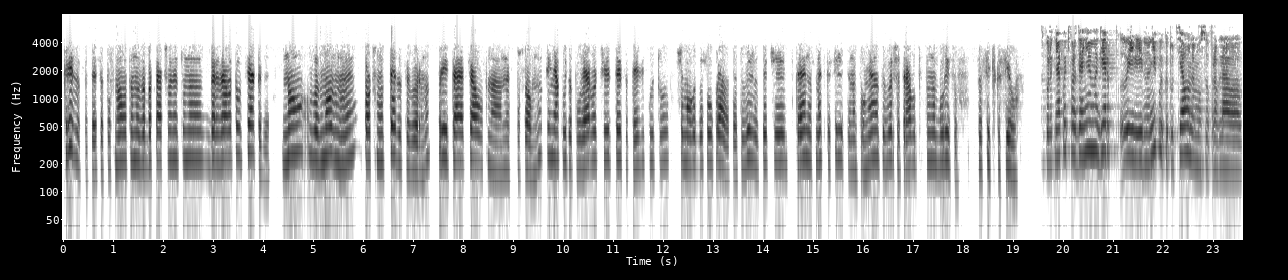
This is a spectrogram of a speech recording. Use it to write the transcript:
кризата, те са в основата на забатачването на държавата от всякъде. Но възможно е точно те да се върнат при тая цялостна неспособност и някой да повярва, че те са тези, които ще могат да се оправят. Ето виждате, че в крайна сметка силите на промяната вършат работата на Борисов с всичка сила. Според някои твърдения на ГЕРБ или на никой като цяло не му се управлява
